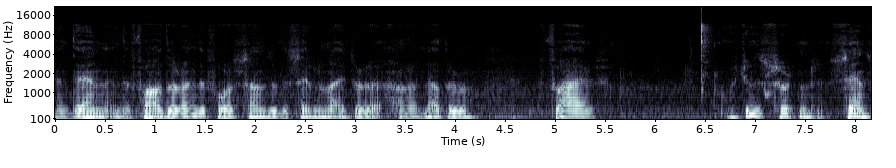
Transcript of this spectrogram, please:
And then the father and the four sons of the Seder night are, are another five, which in a certain sense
